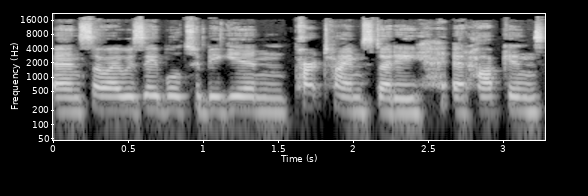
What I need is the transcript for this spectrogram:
And so I was able to begin part time study at Hopkins.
